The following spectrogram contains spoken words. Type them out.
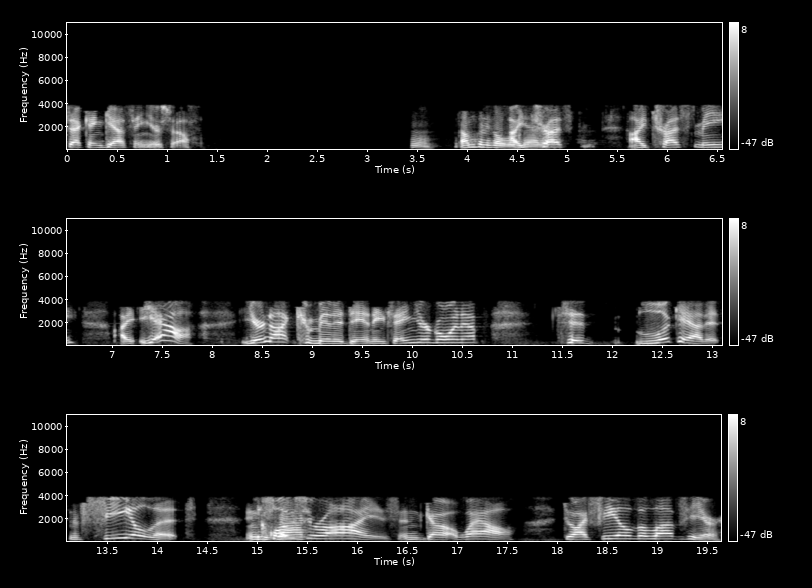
second guessing yourself. Hmm. I'm going to go look I at trust it. I trust me. I yeah. You're not committed to anything. You're going up to look at it and feel it and close your eyes and go, "Wow, do I feel the love here?"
